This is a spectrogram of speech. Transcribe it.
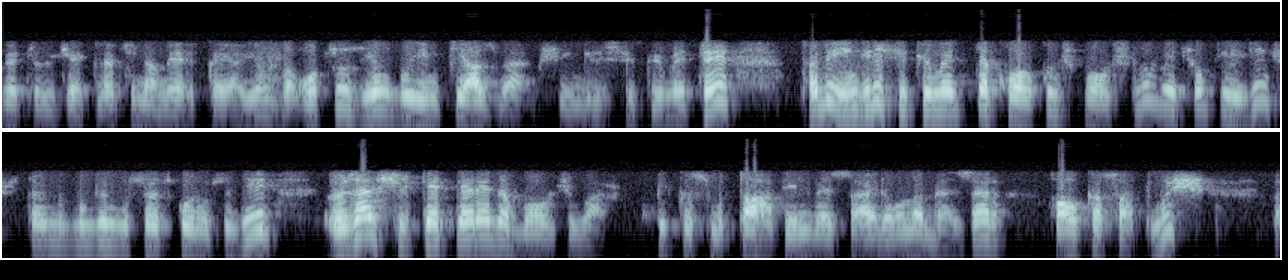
götürecek Latin Amerika'ya yılda. 30 yıl bu imtiyaz vermiş İngiliz hükümeti. Tabii İngiliz hükümeti de korkunç borçlu ve çok ilginç. Tabii bugün bu söz konusu değil. Özel şirketlere de borcu var. Bir kısmı tahvil vesaire ona benzer halka satmış. Ee,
